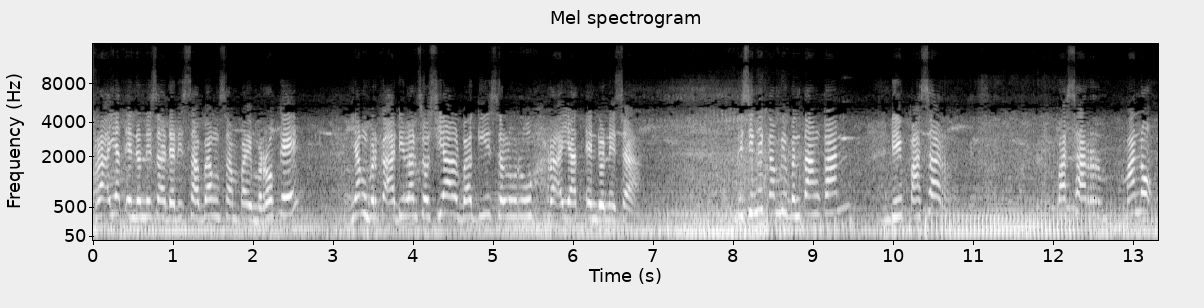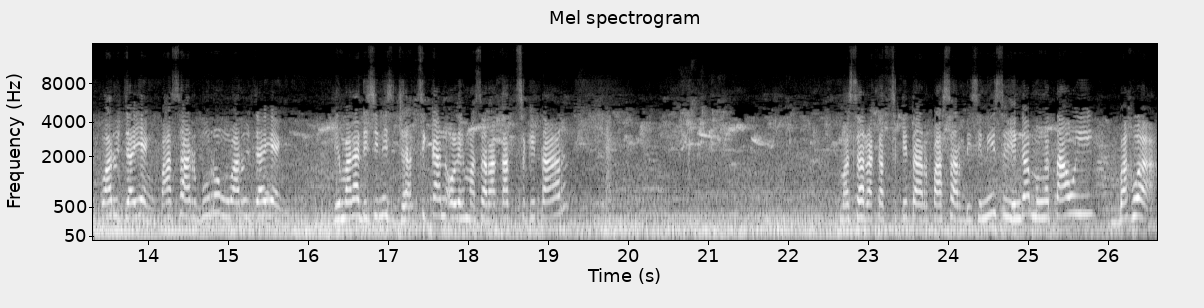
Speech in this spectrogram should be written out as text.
rakyat Indonesia dari Sabang sampai Merauke yang berkeadilan sosial bagi seluruh rakyat Indonesia. Di sini kami bentangkan di pasar Pasar Manok Warujayeng, Pasar Burung Warujayeng, di mana di sini disaksikan oleh masyarakat sekitar masyarakat sekitar pasar di sini sehingga mengetahui bahwa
